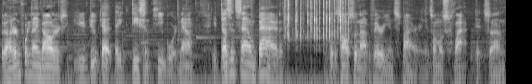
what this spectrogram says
But $149, you do get a decent keyboard. Now, it doesn't sound bad but it's also not very inspiring. It's almost flat. It's um,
